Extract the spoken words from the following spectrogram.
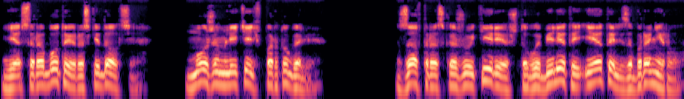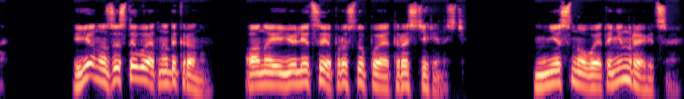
Я с работой раскидался, Можем лететь в Португалию. Завтра скажу Кире, чтобы билеты и отель забронировала. Яна застывает над экраном, а на ее лице проступает растерянность. Мне снова это не нравится.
